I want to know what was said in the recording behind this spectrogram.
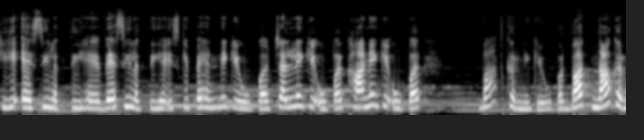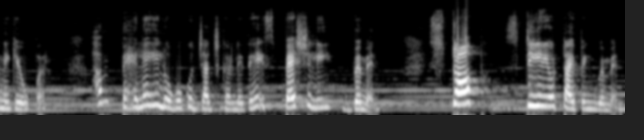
कि ये ऐसी लगती है, वैसी लगती है, इसके पहनने के ऊपर, चलने के ऊपर, खाने के ऊपर, बात करने के ऊपर, बात ना करने के ऊपर। हम पहले ही लोगों को जज कर लेते हैं specially women stop stereotyping women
